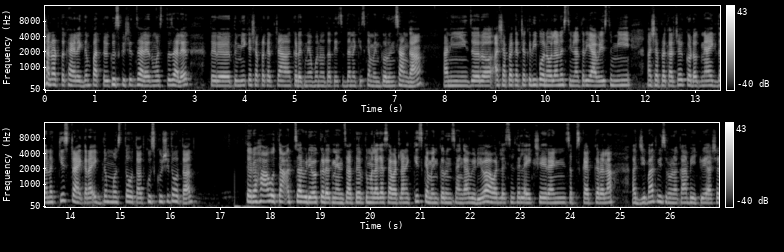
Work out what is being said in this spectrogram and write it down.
छान वाटतं खायला. एकदम पातळ खुसखुशीत झाल्यात मस्त झाल्यात. तर तुम्ही कशा प्रकारच्या कडकण्या बनवता ते सुद्धा नक्कीच कमेंट करून सांगा. आणि जर अशा प्रकारच्या कधी बनवल्या नसतील ना तर यावेळेस तुम्ही अशा प्रकारच्या कडकण्या एकदा नक्कीच ट्राय करा. एकदम मस्त होतात खुसखुशीत होतात. तर हा होता आजचा व्हिडिओ कडकण्यांचा. तर तुम्हाला कसा वाटला नक्कीच कमेंट करून सांगा. व्हिडिओ आवडला असेल तर लाईक शेअर आणि सबस्क्राईब करायला अजिबात विसरू नका. भेटूया अशा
